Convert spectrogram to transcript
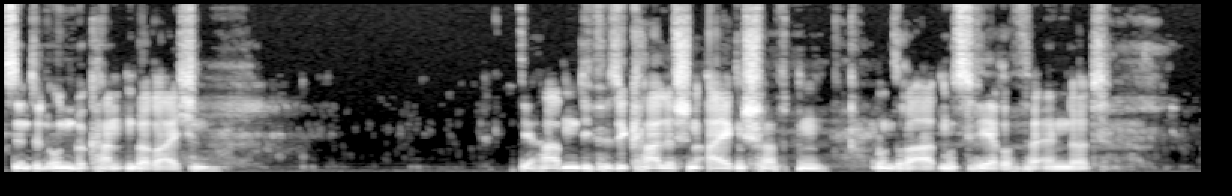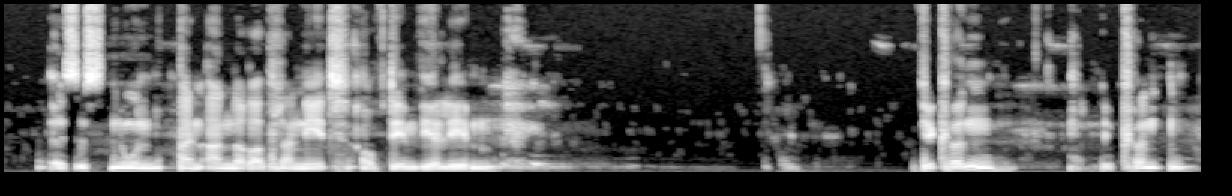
sind in unbekannten Bereichen. Wir haben die physikalischen Eigenschaften unserer Atmosphäre verändert. Es ist nun ein anderer Planet, auf dem wir leben. Wir können, wir könnten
